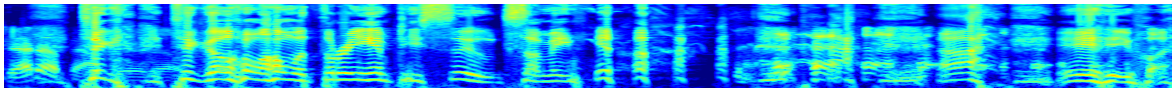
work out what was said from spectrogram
setup out there. to, to go along with three empty suits. I mean, you know. Uh, anyway,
